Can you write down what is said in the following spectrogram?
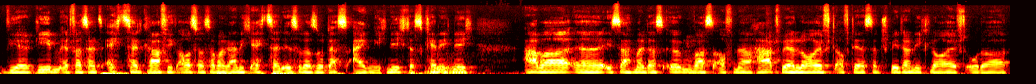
wir geben etwas als Echtzeitgrafik aus, was aber gar nicht Echtzeit ist oder so, das eigentlich nicht, das kenne ich mhm. nicht. Aber äh, ich sag mal, dass irgendwas auf einer Hardware läuft, auf der es dann später nicht läuft, oder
